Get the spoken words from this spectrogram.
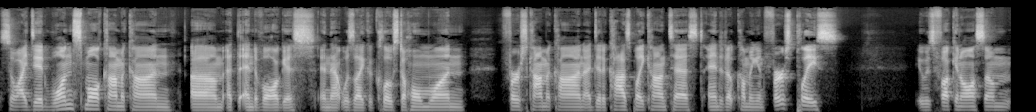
so I did one small Comic Con um, at the end of August, and that was like a close to home one first Comic Con. I did a cosplay contest, ended up coming in first place. It was fucking awesome.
